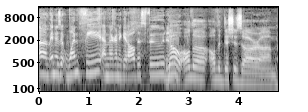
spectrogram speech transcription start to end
Um, and is it one fee and they're going to get all this food? And No, all the all the dishes are um,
